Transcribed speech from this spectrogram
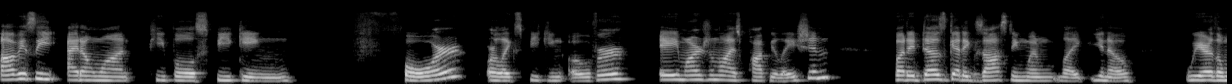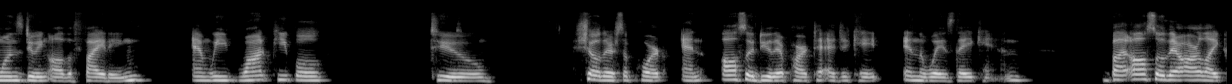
obviously I don't want people speaking for or like speaking over a marginalized population, but it does get exhausting when like, you know, we are the ones doing all the fighting and we want people to show their support and also do their part to educate in the ways they can. But also, there are like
